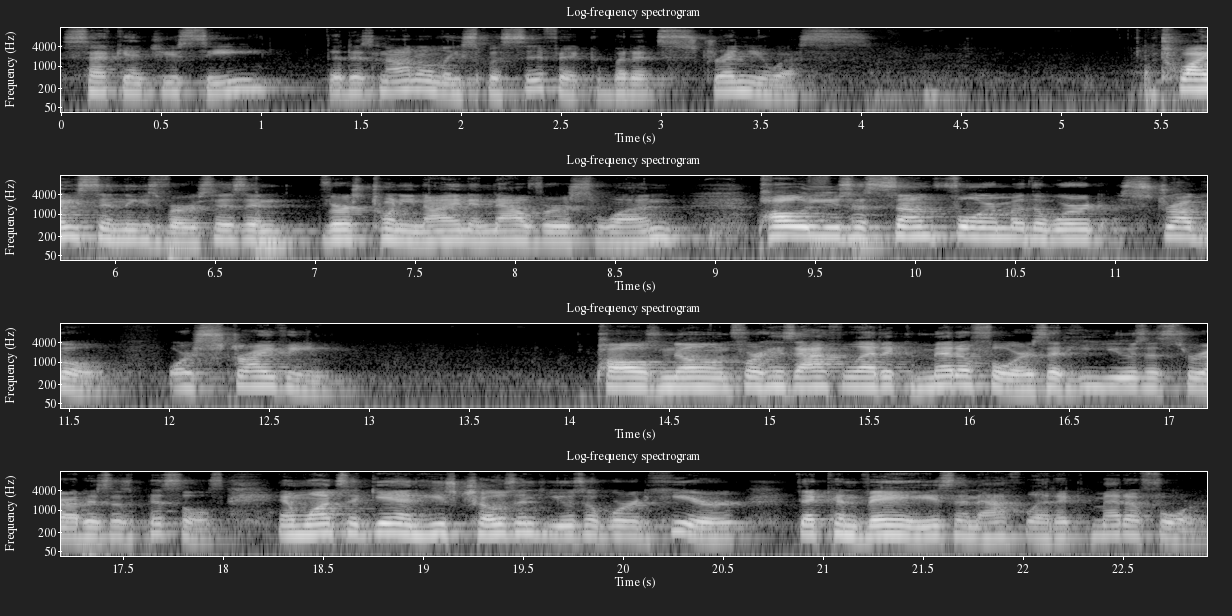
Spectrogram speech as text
Second, you see that it's not only specific, but it's strenuous. Twice in these verses, in verse 29 and now verse 1, Paul uses some form of the word struggle or striving. Paul's known for his athletic metaphors that he uses throughout his epistles. And once again, he's chosen to use a word here that conveys an athletic metaphor.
